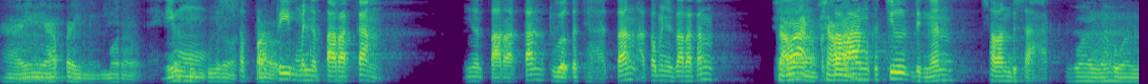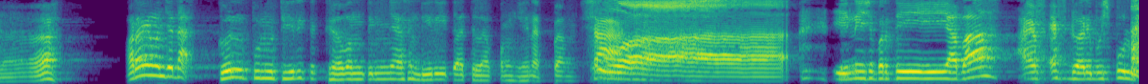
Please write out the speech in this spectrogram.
Nah, ini apa ini moral? ini m- equivalence? seperti menyetarakan menyetarakan dua kejahatan atau menyetarakan Kesalahan, eh, kesalahan kecil dengan kesalahan besar Walah walah. Orang yang mencetak gol bunuh diri ke gawang timnya sendiri itu adalah pengkhianat bangsa. wah Ini seperti apa? AFF 2010.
